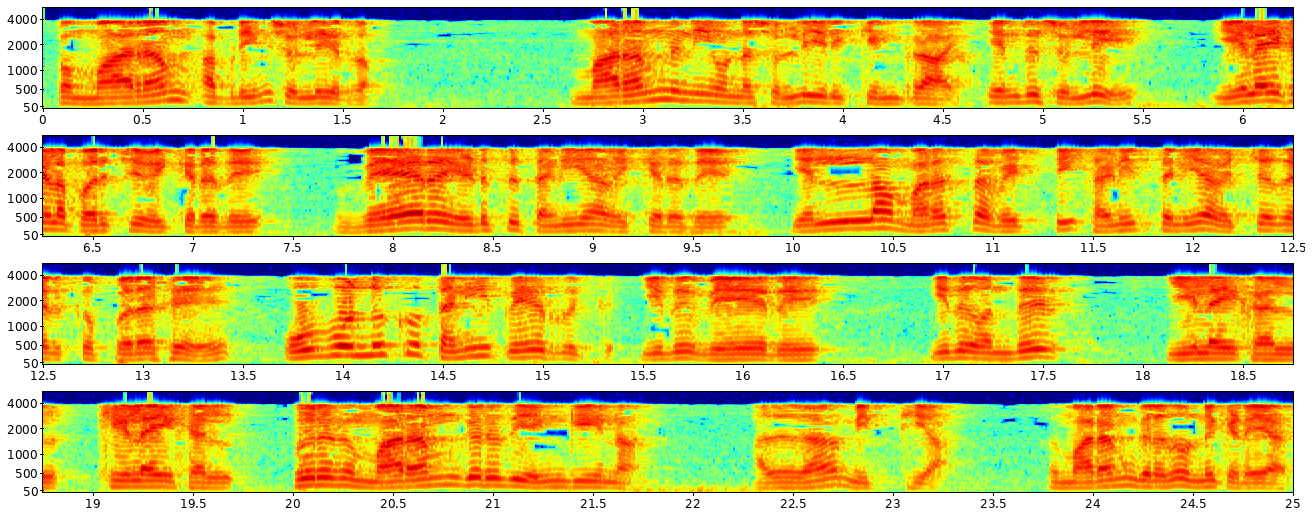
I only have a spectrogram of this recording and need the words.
இப்ப மரம் அப்படின்னு சொல்லிடுறோம். மரம்னு நீ உன்னை சொல்லி இருக்கின்றாய் என்று சொல்லி இலைகளை பறிச்சு வைக்கிறது. வேற எடுத்து தனியா வைக்கிறது. எல்லாம் மரத்தை வெட்டி தனித்தனியா வச்சதற்கு பிறகு ஒவ்வொன்றுக்கும் தனி பேர் இருக்கு. இது வேறு. இது வந்து இலைகள் கிளைகள். பிறகு மரம்ங்கிறது எங்கினா? அதுதான் மித்தியா மரம்ங்கிறது ஒண்ணு கிடையாது.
